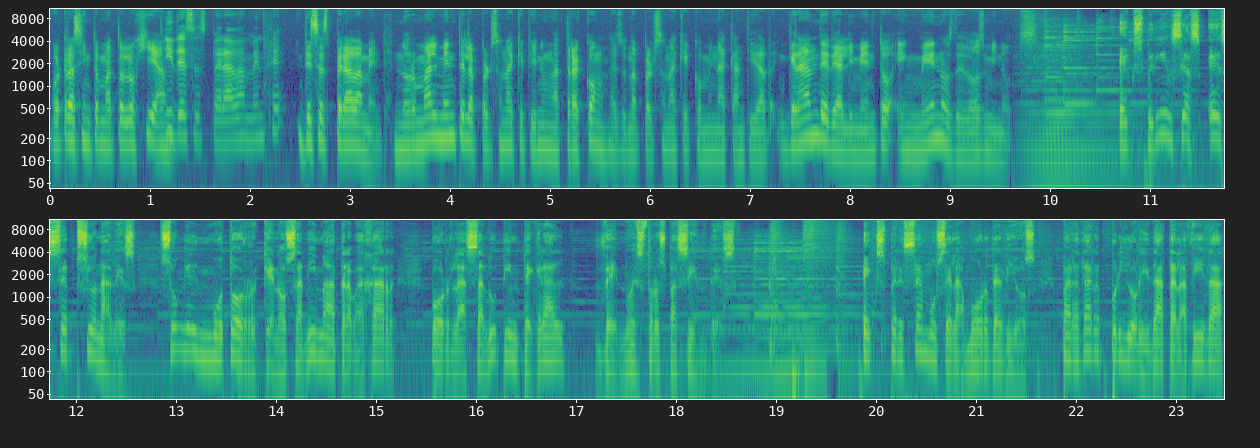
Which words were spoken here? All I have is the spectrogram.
Otra sintomatología. ¿Y desesperadamente? Desesperadamente. Normalmente la persona que tiene un atracón es una persona que come una cantidad grande de alimento en menos de dos minutos. Experiencias excepcionales son el motor que nos anima a trabajar por la salud integral de nuestros pacientes. Expresamos el amor de Dios para dar prioridad a la vida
